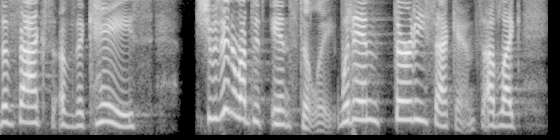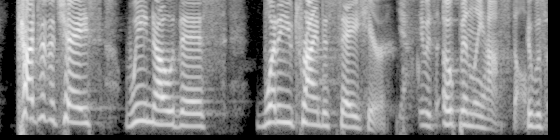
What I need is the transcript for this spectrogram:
the facts of the case, she was interrupted instantly within 30 seconds of like, cut to the chase. We know this. What are you trying to say here? Yeah, it was openly hostile. It was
